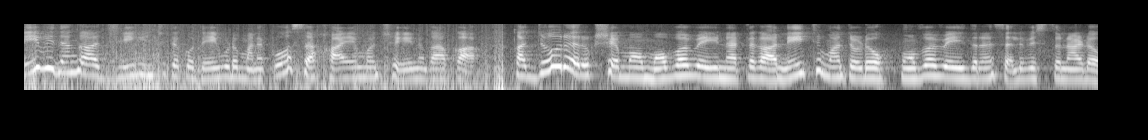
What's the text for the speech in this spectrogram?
ఈ విధంగా జీవించుటకు దేవుడు మనకు సహాయము చేయనుగాక. ఖర్జూర వృక్షము మొవ్వ వేయినట్లుగా నీతిమంతుడు మొవ్వ వేయుదని సెలవిస్తున్నాడు.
